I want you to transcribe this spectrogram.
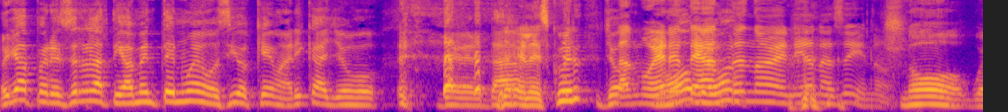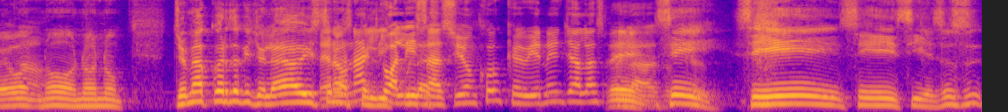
Oiga, pero eso es relativamente nuevo, ¿sí o qué, marica? Yo, de verdad. El squirt. yo- Las mujeres no, de huevón. antes no venían así, ¿no? No, huevón, no, no, no. Yo me acuerdo que yo le había visto Era en las una películas. actualización con que vienen ya las peladas. ¿o Sí, sí, sí, sí, eso es, eso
